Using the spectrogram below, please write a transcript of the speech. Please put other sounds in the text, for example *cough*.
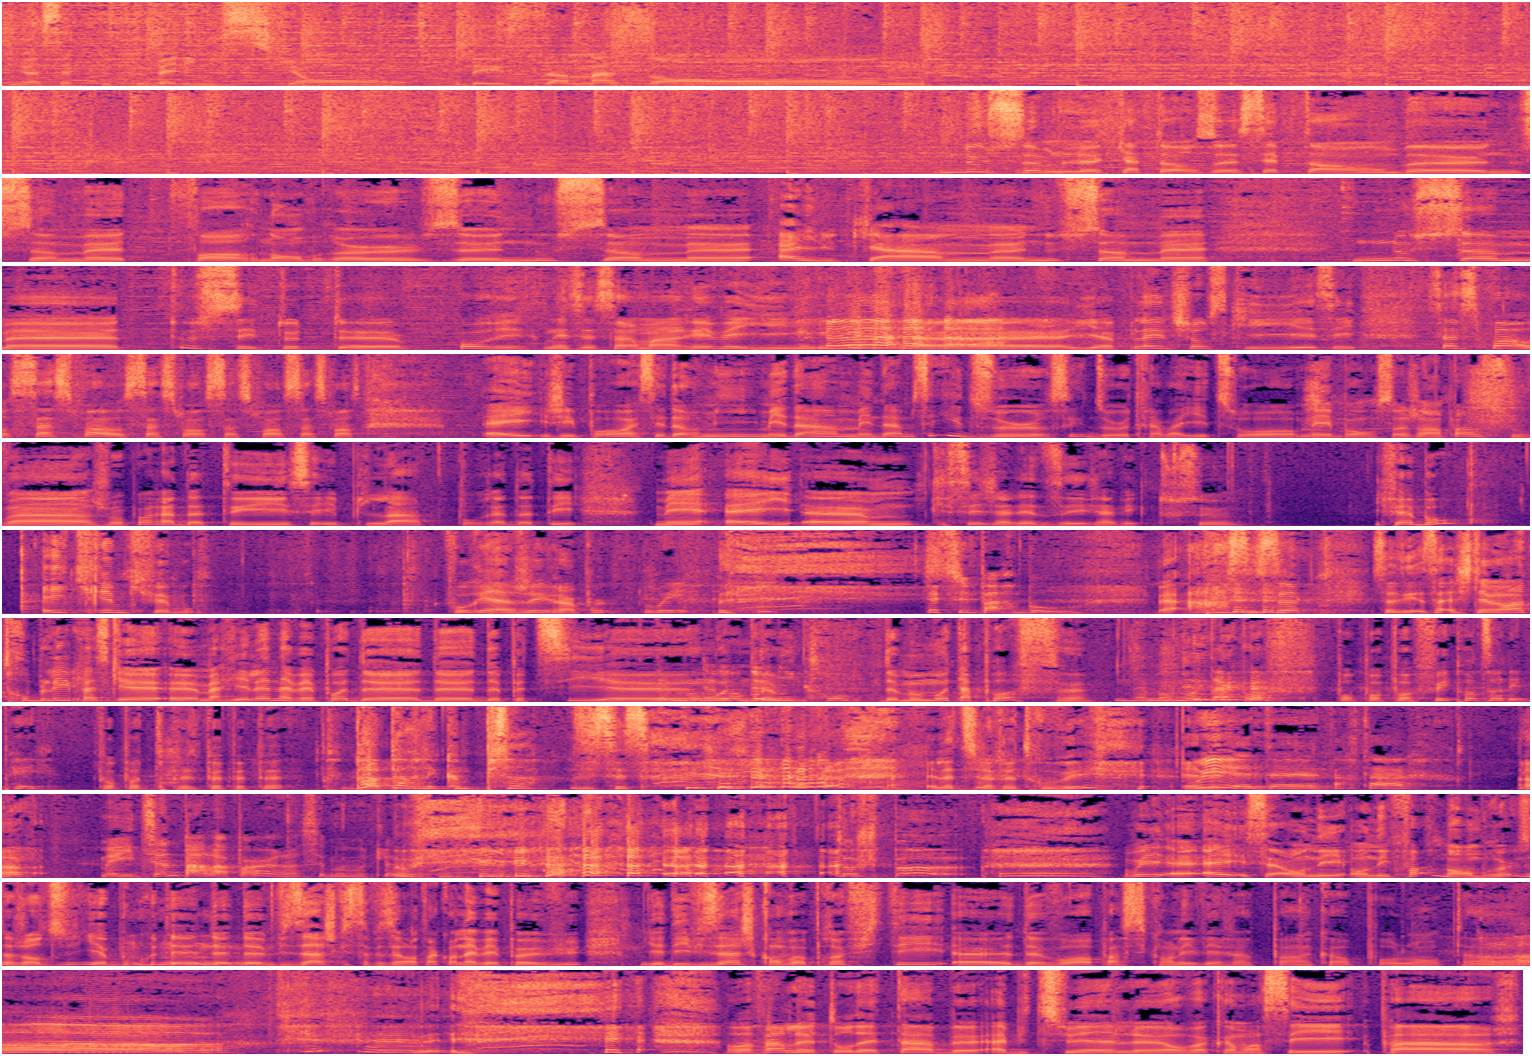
Bienvenue à cette toute nouvelle émission des Amazones. Nous sommes le 14 septembre, nous sommes fort nombreuses, nous sommes euh, à l'UCAM, nous sommes euh, nous sommes euh, tous et toutes euh, pas nécessairement réveillés. *laughs* Euh, Il y a plein de choses qui... Ça se passe, ça se passe, ça se passe, ça se passe, ça se passe. Hey, j'ai pas assez dormi, mesdames, mesdames, c'est dur, c'est dur de travailler de soir. Mais bon, ça, j'en parle souvent, je vais pas radoter, c'est plate pour radoter. Mais hey, euh, qu'est-ce que j'allais dire avec tout ça? Il fait beau? Hey, crime qui fait beau. Faut réagir un peu. Oui. *laughs* Super beau. Ben, ah, c'est ça. Ça, ça- J'étais vraiment troublée parce que euh, Marie-Hélène n'avait pas de, de, de petits... euh, De moumoute de de, micro. de moumoute à pof De Momo ta pouf. pour pas poffer. Pour dire des P. Pour pas... Pas parler comme ça. C'est ça. *laughs* Et là, tu l'as retrouvée. Elle oui, est- elle était par terre. Ah. Mais ils tiennent par la peur, hein, ces *laughs* momoutes-là. Touche pas! Oui, euh, hey, c'est- on est on est fort nombreuses aujourd'hui. Il y a beaucoup de, de, de visages que ça faisait longtemps qu'on n'avait pas vus. Il y a des visages qu'on va profiter euh, de voir parce qu'on les verra pas encore pour longtemps. Oh. *laughs* on va faire le tour de table habituel. On va commencer par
